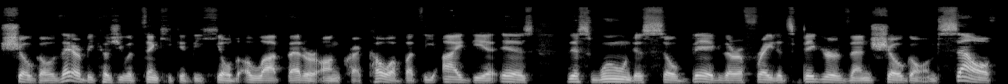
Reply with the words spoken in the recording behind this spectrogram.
Shogo there because you would think he could be healed a lot better on Krakoa. But the idea is this wound is so big, they're afraid it's bigger than Shogo himself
